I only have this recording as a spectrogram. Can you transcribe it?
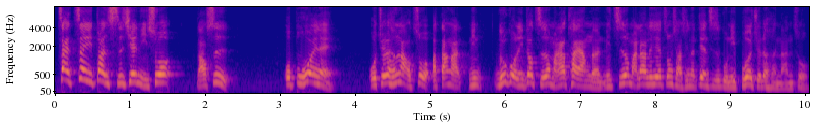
在这一段时间，你说老师，我不会呢。我觉得很好做啊！当然，你如果你都只有买到太阳能，你只有买到那些中小型的电子股，你不会觉得很难做。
